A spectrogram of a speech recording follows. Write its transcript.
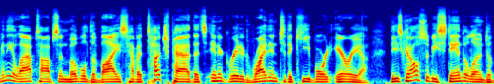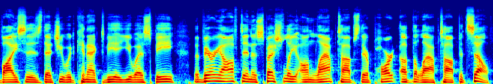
Many laptops and mobile device have a touchpad that's integrated right into the keyboard area. These can also be standalone devices that you would connect via USB, but very often, especially on laptops, they're part of the laptop itself.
